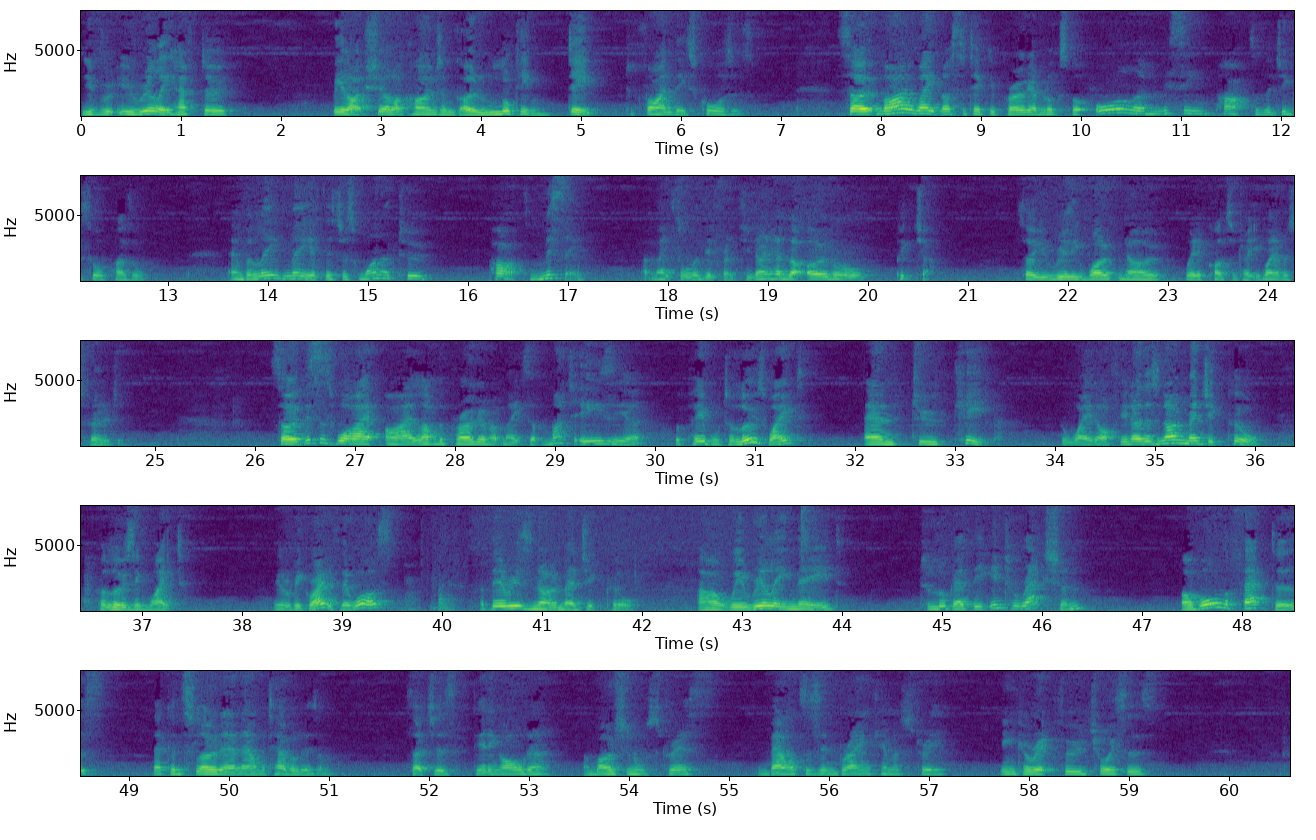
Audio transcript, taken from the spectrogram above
you you really have to be like Sherlock Holmes and go looking deep to find these causes. So my weight loss detective program looks for all the missing parts of the jigsaw puzzle. And believe me, if there's just one or two parts missing, that makes all the difference. You don't have the overall picture. So you really won't know where to concentrate. You won't have a strategy. So this is why I love the program. It makes it much easier for people to lose weight and to keep the weight off. You know, there's no magic pill for losing weight. It would be great if there was, but there is no magic pill. Uh, we really need to look at the interaction of all the factors that can slow down our metabolism, such as getting older, emotional stress, imbalances in brain chemistry, incorrect food choices.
